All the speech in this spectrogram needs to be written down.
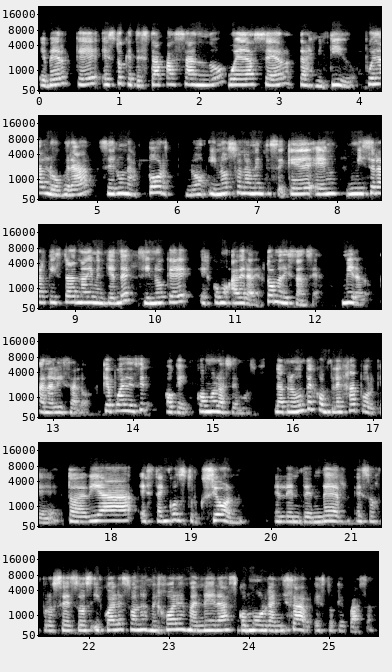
eh, ver que esto que te está pasando pueda ser transmitido, pueda lograr ser un aporte, ¿no? Y no solamente se quede en mi ser artista, nadie me entiende, sino que es como, a ver, a ver, toma distancia, míralo, analízalo. ¿Qué puedes decir? Ok, ¿cómo lo hacemos? La pregunta es compleja porque todavía está en construcción el entender esos procesos y cuáles son las mejores maneras, cómo organizar esto que pasa,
